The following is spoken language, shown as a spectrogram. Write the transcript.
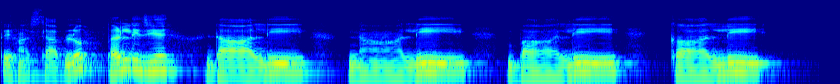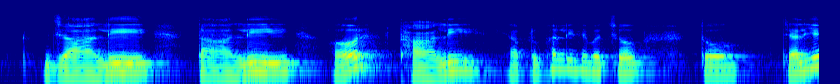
तो यहाँ से आप लोग भर लीजिए। डाली, नाली, बाली, काली, जाली, ताली और थाली। आप लोग भर लीजिए बच्चों। तो चलिए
